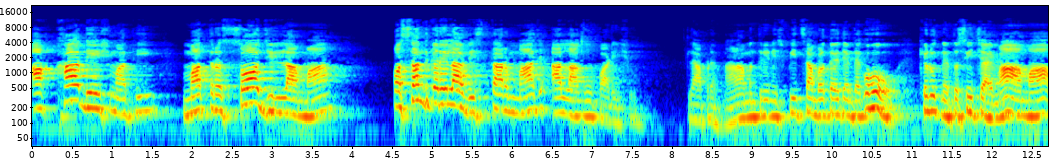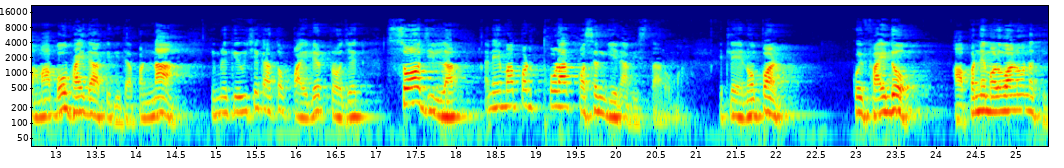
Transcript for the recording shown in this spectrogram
આખા દેશમાંથી માત્ર સો જિલ્લામાં પસંદ કરેલા વિસ્તારમાં જ આ લાગુ પાડીશું. એટલે આપણે નાણામંત્રીની સ્પીચ સાંભળતા હોય તેમ થાય ઓહો, ખેડૂતને તો સિંચાઈમાં માં માં બહુ ફાયદા આપી દીધા. પણ ના, એમણે કહ્યું છે કે આ તો પાયલટ પ્રોજેક્ટ સો જિલ્લા અને એમાં પણ થોડાક પસંદગીના વિસ્તારોમાં. એટલે એનો પણ કોઈ ફાયદો આપણને મળવાનો નથી.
